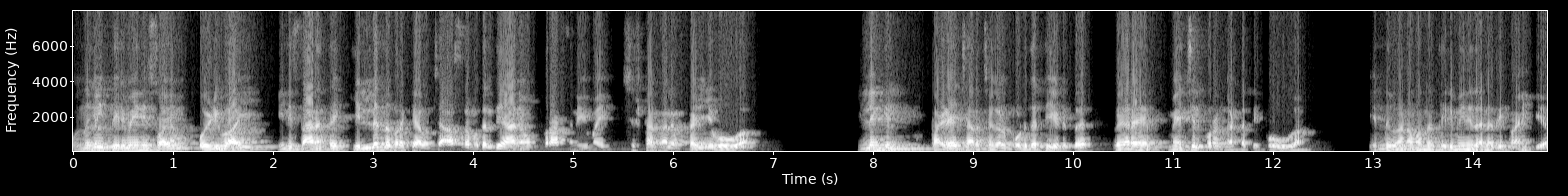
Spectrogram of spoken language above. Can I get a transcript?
ഒന്നുകിൽ തിരുമേനി സ്വയം ഒഴിവായി ഇനി സ്ഥാനത്തേക്കില്ലെന്ന് പ്രഖ്യാപിച്ച ആശ്രമത്തിൽ ധ്യാനവും പ്രാർത്ഥനയുമായി ശിഷ്ടകാലം കഴിഞ്ഞു പോവുക. ഇല്ലെങ്കിൽ പഴയ ചർച്ചകൾ പൊടുതട്ടിയെടുത്ത് വേറെ മേച്ചിൽപ്പുറം കണ്ടെത്തി പോവുക. എന്ത് വേണമെന്ന് തിരുമേനി തന്നെ തീരുമാനിക്കുക.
